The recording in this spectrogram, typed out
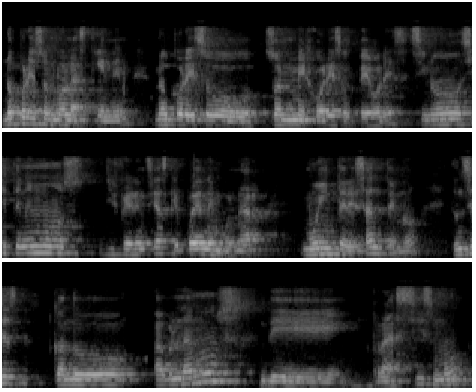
No por eso no las tienen, no por eso son mejores o peores, sino sí tenemos diferencias que pueden embonar muy interesante, ¿no? Entonces, cuando hablamos de racismo,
